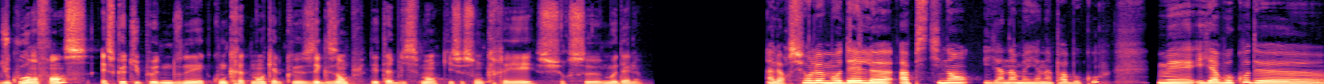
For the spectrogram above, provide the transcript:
Du coup, en France, est-ce que tu peux nous donner concrètement quelques exemples d'établissements qui se sont créés sur ce modèle? Alors, sur le modèle abstinent, il y en a, mais il n'y en a pas beaucoup. Mais il y a beaucoup de,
